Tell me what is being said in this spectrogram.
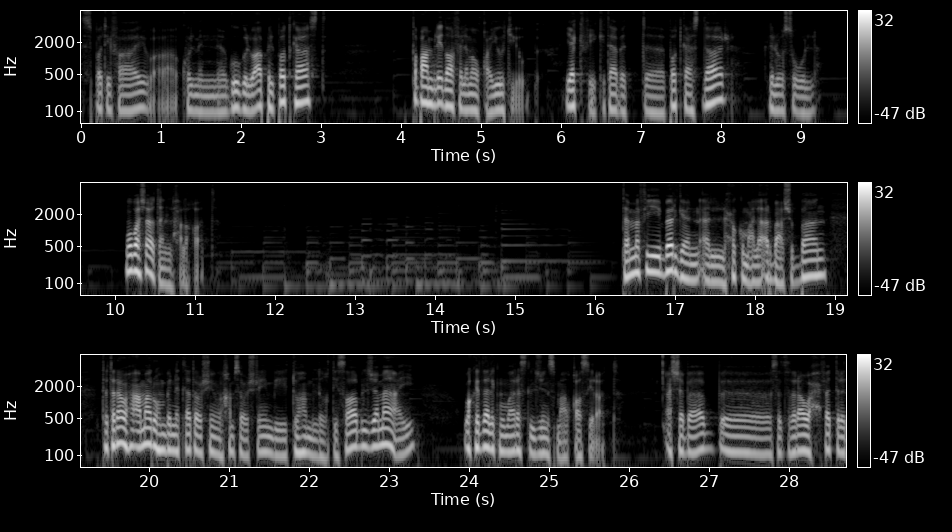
سبوتيفاي وكل من جوجل وأبل بودكاست طبعا بالإضافة لموقع يوتيوب. يكفي كتابة بودكاست دار للوصول مباشرة للحلقات. تم في برغن الحكم على أربع شبان تتراوح أعمارهم بين 23 و 25 بتهم الاغتصاب الجماعي وكذلك ممارسة الجنس مع القاصرات. الشباب آه، ستتراوح فترة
